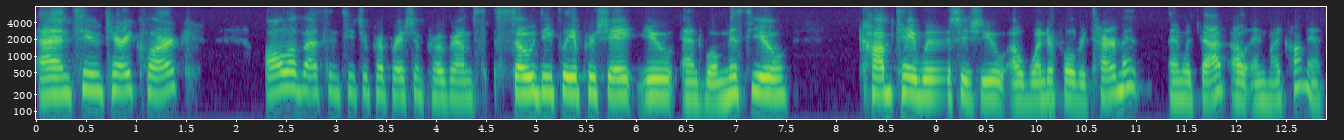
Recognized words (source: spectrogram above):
And to Teri Clark, all of us in teacher preparation programs so deeply appreciate you and will miss you CABTE wishes you a wonderful retirement. And with that, I'll end my comment.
